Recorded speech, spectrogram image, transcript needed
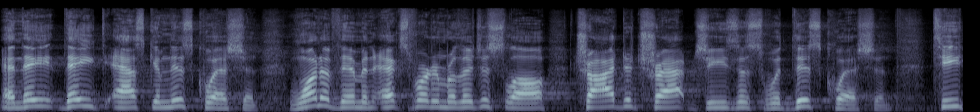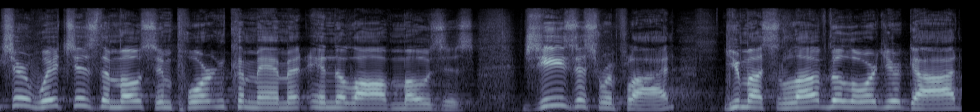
and they, they ask him this question. One of them, an expert in religious law, tried to trap Jesus with this question Teacher, which is the most important commandment in the law of Moses? Jesus replied, You must love the Lord your God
